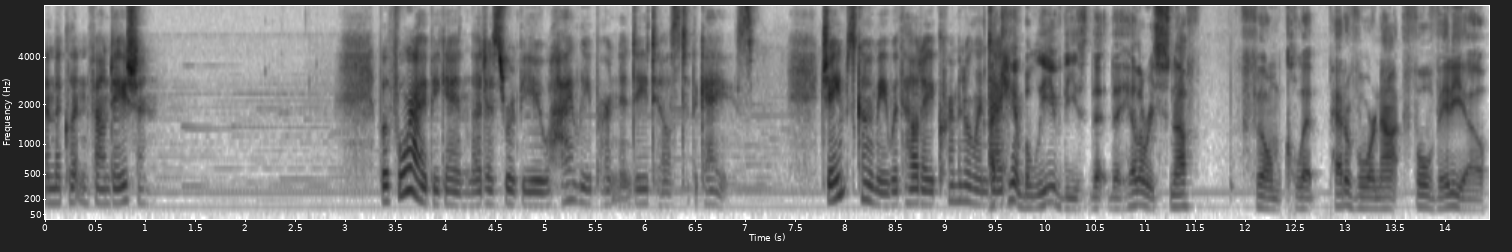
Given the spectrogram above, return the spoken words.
and the Clinton Foundation. Before I begin, let us review highly pertinent details to the case. James Comey withheld a criminal indictment. I can't believe these the, the Hillary snuff film clip, pedivore not full video.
